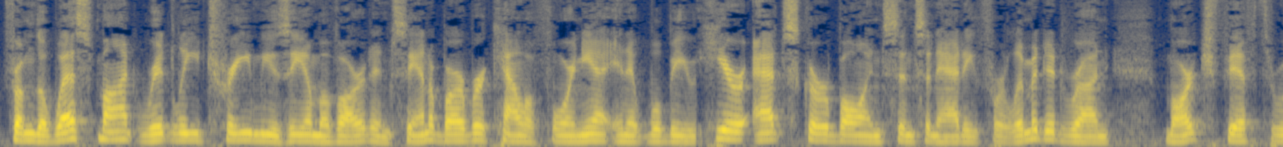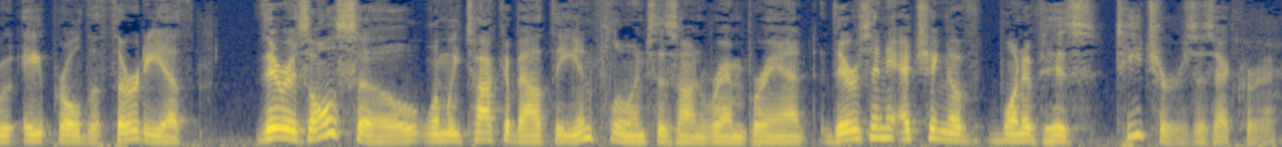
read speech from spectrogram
from the Westmont Ridley Tree Museum of Art in Santa Barbara, California. And it will be here at Skirball in Cincinnati for a limited run March 5th through April the 30th. There is also, when we talk about the influences on Rembrandt, there's an etching of one of his teachers. Is that correct?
